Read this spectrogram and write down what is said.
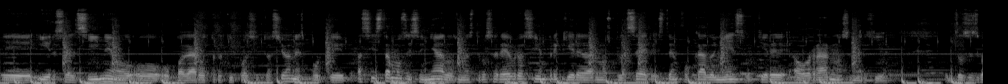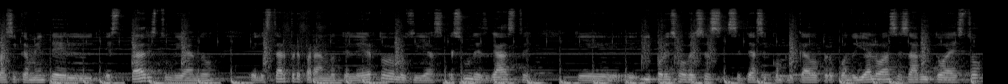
eh, irse al cine o, pagar otro tipo de situaciones, porque así estamos diseñados. Nuestro cerebro siempre quiere darnos placer, está enfocado en eso, quiere ahorrarnos energía. Entonces, básicamente, el estar estudiando, el estar preparándote, leer todos los días, es un desgaste que, y por eso a veces se te hace complicado, pero cuando ya lo haces hábito a esto,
